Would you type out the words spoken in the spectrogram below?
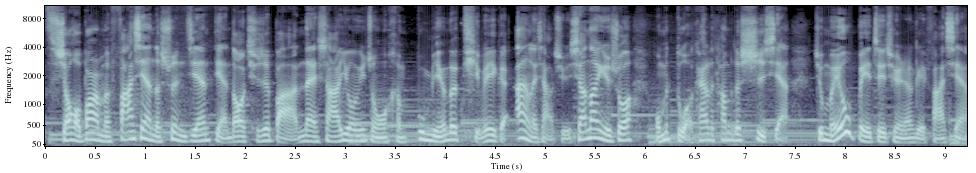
小伙伴们发现的瞬间，点到其实把奈莎用一种很不明的体位给按了下去，相当于说我们躲开了他们的视线，就没有被这群人给发现，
